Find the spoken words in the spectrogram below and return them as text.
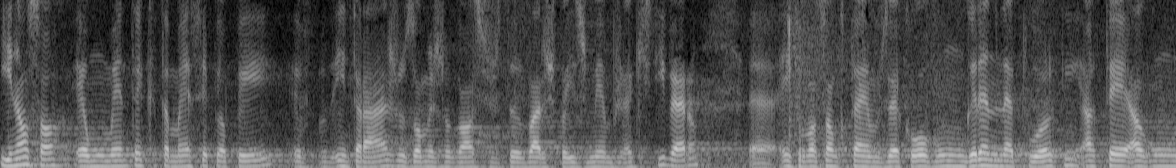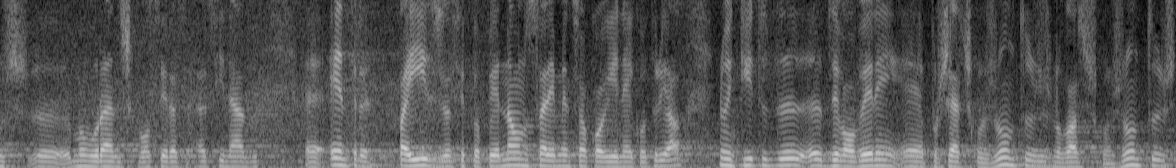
E não só, é um momento em que também a CPLP eh, interage, os homens de negócios de vários países membros aqui estiveram. Eh, a informação que temos é que houve um grande networking, até alguns memorandos que vão ser assinados entre países da CPLP, não necessariamente só com a Guiné Equatorial, no intuito de desenvolverem uh, projetos conjuntos, negócios conjuntos,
